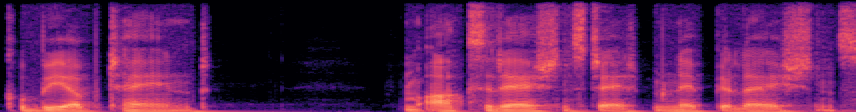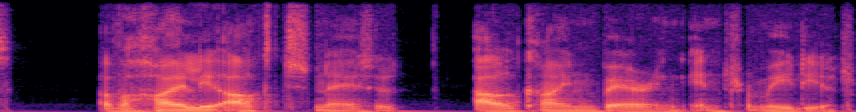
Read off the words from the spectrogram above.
could be obtained from oxidation state manipulations of a highly oxygenated alkyne-bearing intermediate.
